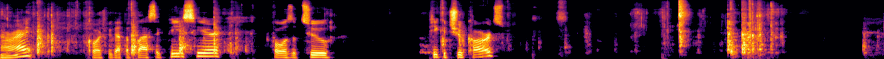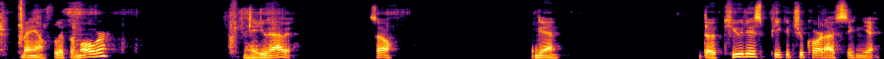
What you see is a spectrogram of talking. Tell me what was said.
All right. Of course, we got the plastic piece here. Pulls the two Pikachu cards. Bam, flip them over. And here you have it. So, again, the cutest Pikachu card I've seen yet.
